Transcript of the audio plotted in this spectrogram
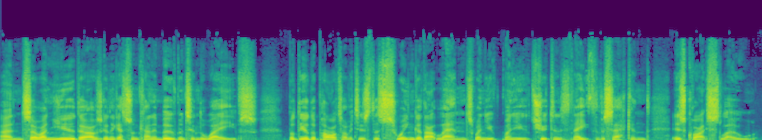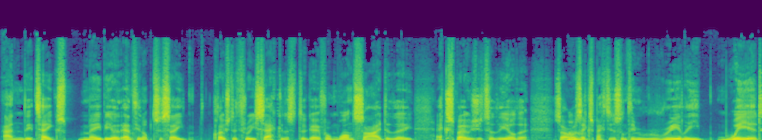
And so I knew that I was going to get some kind of movement in the waves. But the other part of it is the swing of that lens when you when you shoot in an eighth of a second is quite slow, and it takes maybe anything up to say close to three seconds to go from one side of the exposure to the other. So I was expecting something really weird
